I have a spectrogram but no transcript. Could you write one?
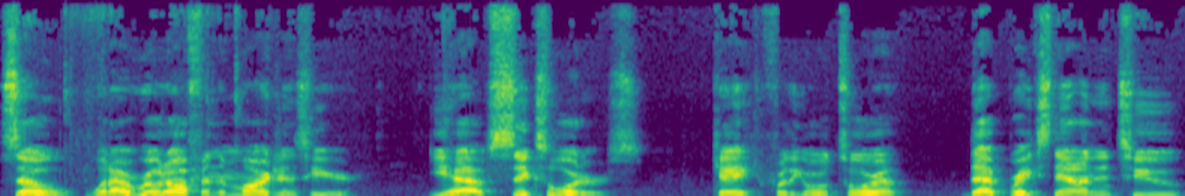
So, what I wrote off in the margins here, you have six orders, okay, for the oral Torah that breaks down into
